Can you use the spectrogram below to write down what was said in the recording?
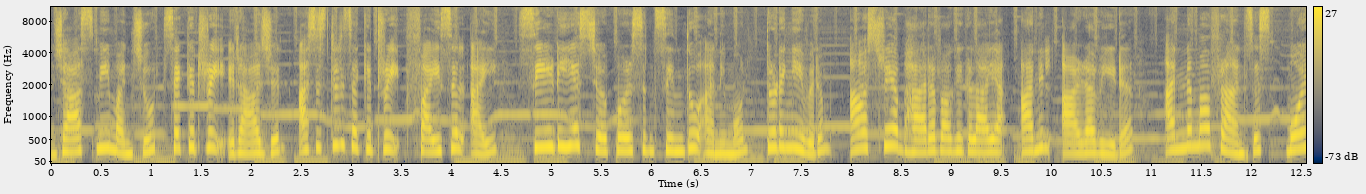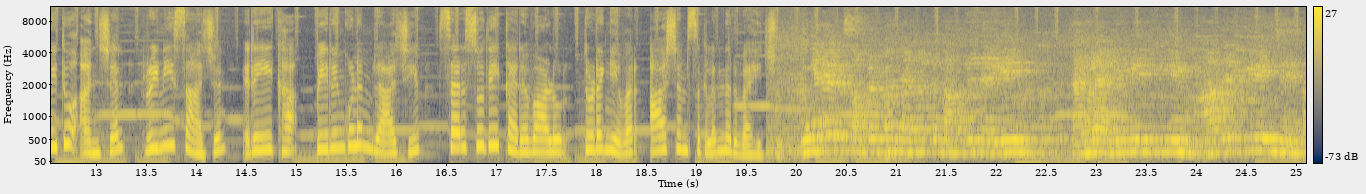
Jasmi Manjoor secretary Rajan assistant secretary Faisal I C D S chairperson Sindhu Animon തുടങ്ങിയവരും ആശ്രയ ഭാരവാഹികളായ അനിൽ ആഴവീട് അന്നമ്മ ഫ്രാൻസിസ് മൊയ്തു അഞ്ചൽ റിനി സാജൻ രേഖ പെരുങ്കുളം രാജീവ് സരസ്വതി കരവാളൂർ തുടങ്ങിയവർ ആശംസകളും നിർവഹിച്ചു. ഞങ്ങൾക്ക് ഞങ്ങളെ അംഗീകരിക്കുകയും ആദരിക്കുകയും ചെയ്ത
